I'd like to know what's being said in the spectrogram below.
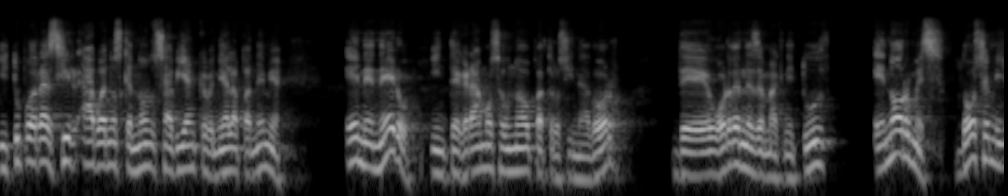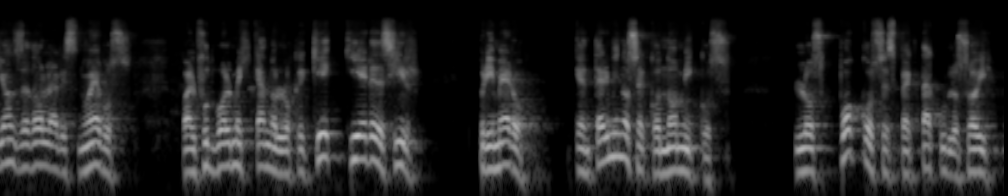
y tú podrás decir, ah, bueno, es que no sabían que venía la pandemia. En enero integramos a un nuevo patrocinador de órdenes de magnitud enormes, 12 millones de dólares nuevos para el fútbol mexicano, lo que quiere decir, primero, que en términos económicos, los pocos espectáculos hoy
